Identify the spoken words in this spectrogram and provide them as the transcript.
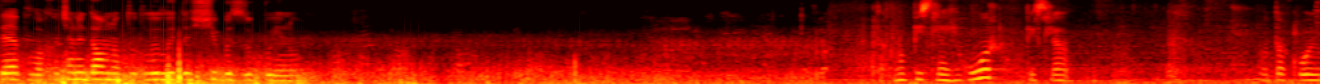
Тепло, хоча недавно тут лили дощі без зупину. Так, ну після гор, після отакої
